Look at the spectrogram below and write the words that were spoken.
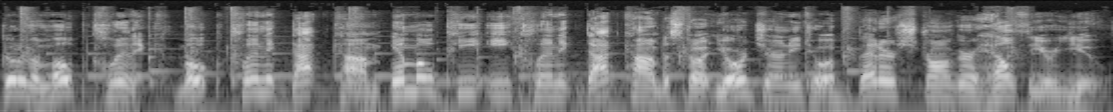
Go to the Mope Clinic, mopeclinic.com, M O P E clinic.com to start your journey to a better, stronger, healthier you.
